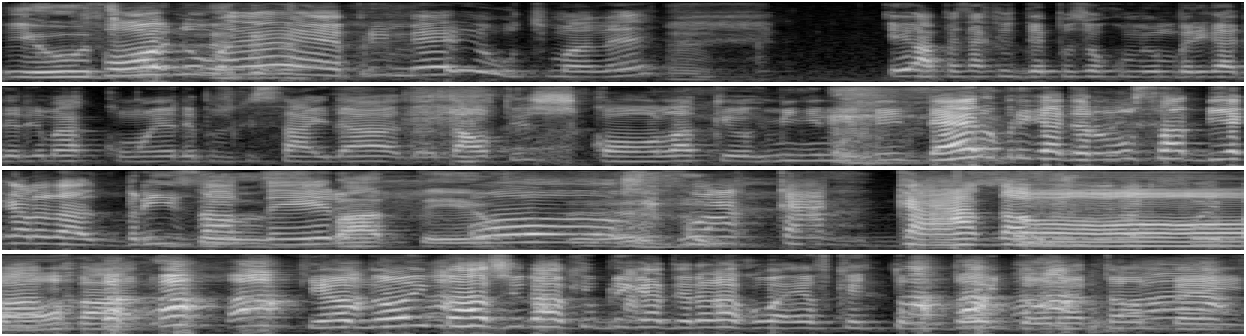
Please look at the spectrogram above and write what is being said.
E última. Foi, não é? Primeira e última, né? Hum. Eu, apesar que depois eu comi um brigadeiro de maconha, depois que saí da, da, autoescola, que os meninos me deram brigadeiro, eu não sabia que era da- brisadeiro. Bateu. Oxe, foi uma cagada, Oh. que foi babado. Que eu não imaginava que o brigadeiro era... Eu fiquei tão doidona também.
